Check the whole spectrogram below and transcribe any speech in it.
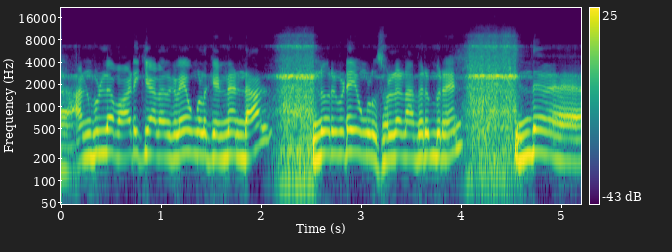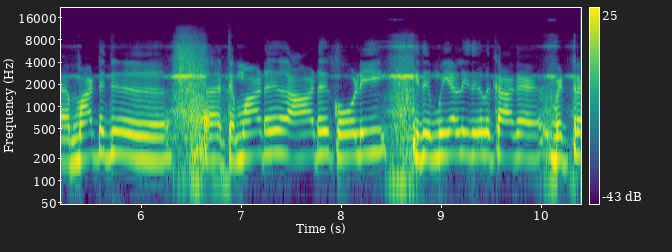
அன்புள்ள வாடிக்கையாளர்களே உங்களுக்கு என்னென்றால் இன்னொரு விடை உங்களுக்கு சொல்ல நான் விரும்புகிறேன். இந்த மாட்டுக்கு மாடு ஆடு கோழி இது முயல் இதுகளுக்காக வெட்டுற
